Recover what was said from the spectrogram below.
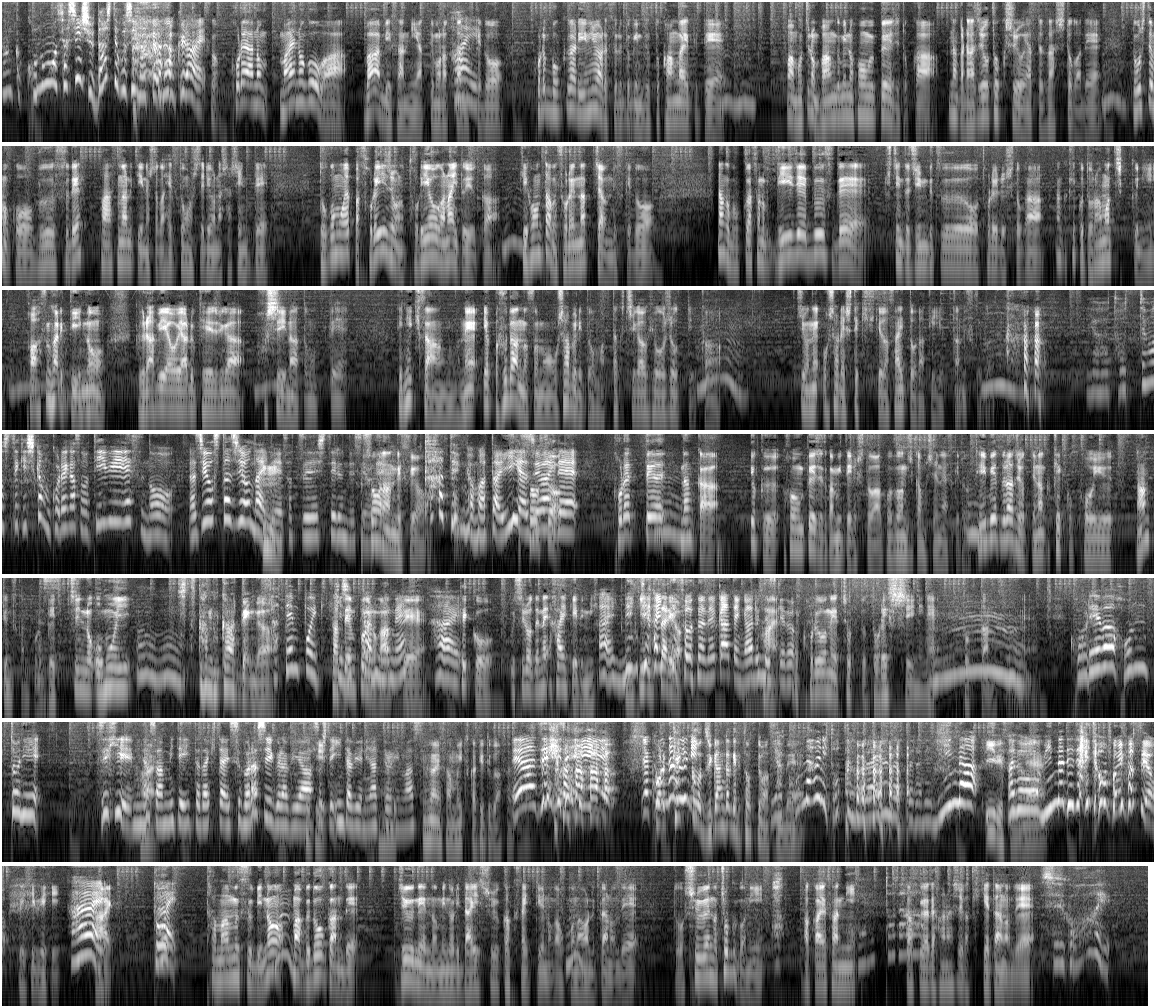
なんかこの写真集出してほしいなって思うくらい。これあの前の号はバービーさんにやってもらったんですけど、はい、これ僕がリニューアルするときにずっと考えてて、うんうん、まあ、もちろん番組のホームページとかなんかラジオ特集をやった雑誌とかで、うん、どうしてもこうブースでパーソナリティの人がヘッドホンしてるような写真ってどこもやっぱそれ以上の撮りようがないというか、うん、基本多分それになっちゃうんですけどなんか僕はその DJ ブースできちんと人物を撮れる人がなんか結構ドラマチックにパーソナリティのグラビアをやるページが欲しいなと思って。でニキさんがねやっぱ普段のそのおしゃべりと全く違う表情っていうか、一応ねおしゃれしてきてくださいとだけ言ったんですけど。いやとっても素敵しかもこれがその TBS のラジオスタジオ内で撮影してるんですよね、うん、そうなんですよカーテンがまたいい味わいでこれってなんか、よくホームページとか見てる人はご存知かもしれないですけど、うん。TBS ラジオってなんか結構こういうなんていうんですかねこの別鎮の重いうんうん。質感のカーテンサがテンっぽいサテンっぽいのがあって、ね。はい、結構後ろでね背景で見,、はい、見切ったりはそうなねカーテンがあるんですけど、はい。これをねちょっとドレッシーにね撮ったんですよね。これは本当にぜひ皆さん見ていただきたい素晴らしいグラビア、ぜひ。そしてインタビューになっております、うなぎさんもいつか出てください。いやぜひぜひ。いやこんな風に。結構時間かけて撮ってますいやこんな風に撮ってもらえるんだったらねみんないいですね。のみんな出たいと思いますよ。ぜひぜひ。はい、と、はい。玉結びの、うん。まあ、武道館で10年の実り大収穫祭っていうのが行われたので、と終演の直後に赤江さんに楽屋で話が聞けたのですごい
